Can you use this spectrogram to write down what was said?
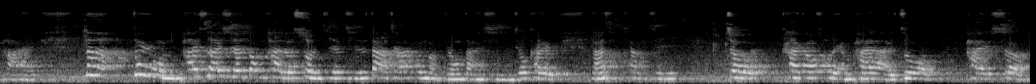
拍。那对于我们拍摄一些动态的瞬间，其实大家根本不用担心，你就可以拿起相机就开高速连拍来做拍摄。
